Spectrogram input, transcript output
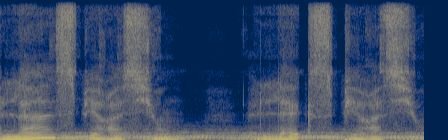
l'inspiration, l'expiration.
